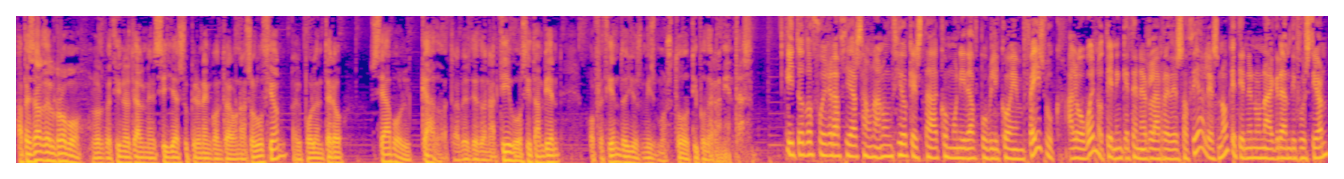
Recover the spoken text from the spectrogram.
A pesar del robo, los vecinos de Almensilla supieron encontrar una solución. El pueblo entero se ha volcado a través de donativos y también ofreciendo ellos mismos todo tipo de herramientas. Y todo fue gracias a un anuncio que esta comunidad publicó en Facebook. Algo bueno, tienen que tener las redes sociales, ¿no? Que tienen una gran difusión.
